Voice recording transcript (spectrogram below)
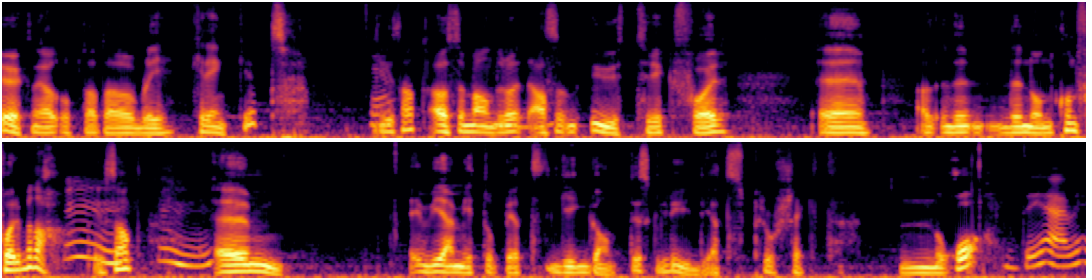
Økende grad opptatt av å bli krenket. Ja. Ikke sant? Altså med andre ord altså uttrykk for uh, det, det nonkonforme, da. Ikke sant? Mm. Um, vi er midt oppi et gigantisk lydighetsprosjekt nå. Det er vi.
